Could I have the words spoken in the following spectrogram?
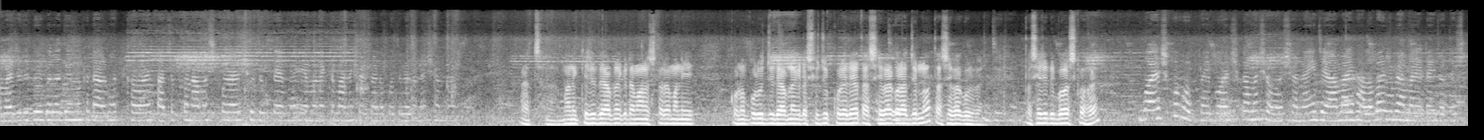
আমার যদি দুই বেলা দুই মুখে ডাল ভাত খাওয়ায় পাঁচক্য নামাজ পড়ার সুযোগ দেয় ভাই এমন একটা মানুষের জন্য প্রতিবেদনের সামনে। আচ্ছা মানে কে যদি আপনাকে এটা মানুষ করা মানে কোনো পুরুষ যদি আপনাকে এটা সুযোগ করে দেয় তার সেবা করার জন্য তার সেবা করবেন। তো সে যদি বয়স্ক হয়? বয়স্ক হোক ভাই বয়স্ক আমার সমস্যা নাই যে আমার ভালোবাসবে আমার এটাই যথেষ্ট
